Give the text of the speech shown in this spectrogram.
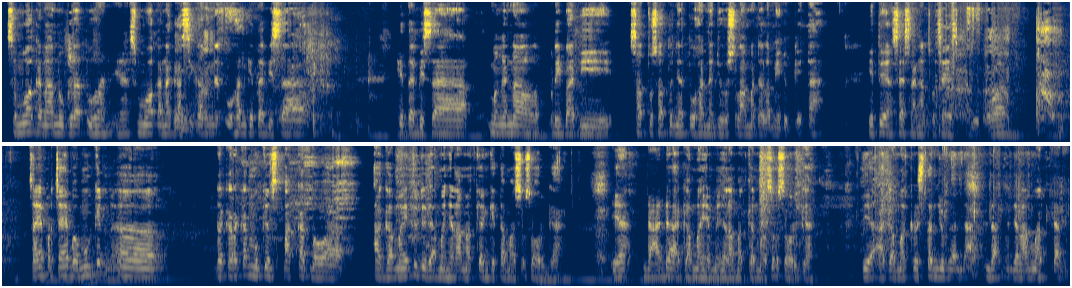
semua karena anugerah Tuhan ya, semua karena kasih karunia Tuhan kita bisa kita bisa mengenal pribadi satu-satunya Tuhan dan Juru Selamat dalam hidup kita. Itu yang saya sangat percaya sekali bahwa saya percaya bahwa mungkin eh, rekan-rekan mungkin sepakat bahwa agama itu tidak menyelamatkan kita masuk surga. Ya, tidak ada agama yang menyelamatkan masuk surga. Ya, agama Kristen juga tidak menyelamatkan.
